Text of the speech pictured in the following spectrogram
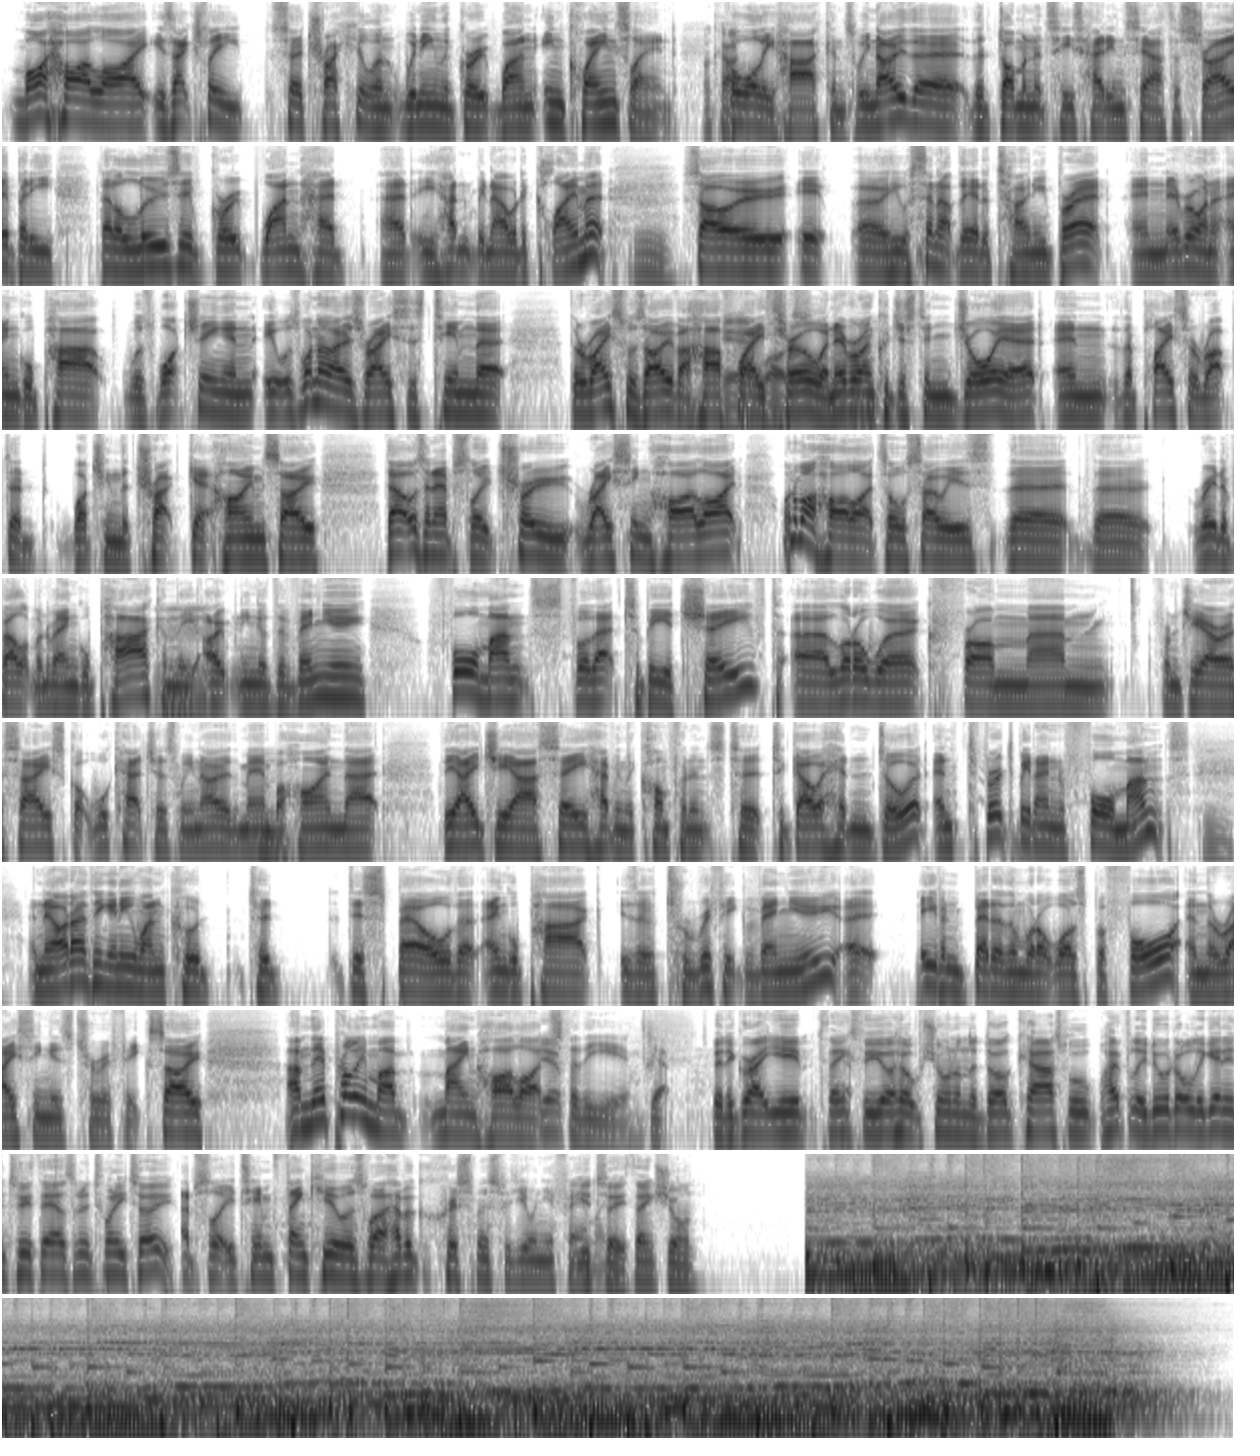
my highlight is actually Sir Truculent winning the Group One in Queensland Okay. for Wally Harkins. We know the the dominance he's had in South Australia, but he that elusive Group One had. Had, he hadn't been able to claim it, so it, uh, he was sent up there to Tony Brett, and everyone at Angle Park was watching. And it was one of those races, Tim, that the race was over halfway was. through, and everyone Mm. could just enjoy it, and the place erupted watching the truck get home. So that was an absolute true racing highlight. One of my highlights also is the the redevelopment of Angle Park and the opening of the venue. Four months for that to be achieved. a lot of work from um, from GRSA, Scott Wookatch, as we know, the man behind that. the AGRC having the confidence to to go ahead and do it, and for it to be done in four months. And now I don't think anyone could to dispel that Angle Park is a terrific venue. Uh, even better than what it was before, and the racing is terrific. So, um, they're probably my main highlights Yep. for the year. Yep. It's been a great year. Thanks for your help, Shaun, on the Dogcast. We'll hopefully do it all again in 2022. Absolutely, Tim. Thank you as well. Have a good Christmas with you and your family. You too. Thanks, Shaun.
